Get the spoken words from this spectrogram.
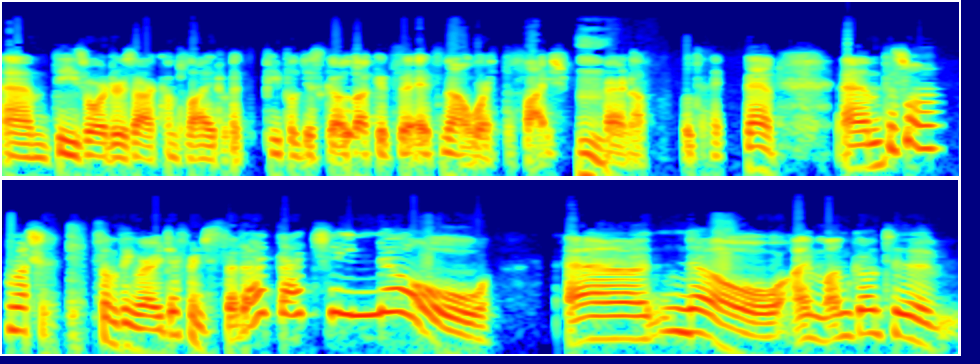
um, these orders are complied with. People just go, look, it's it's not worth the fight. Mm. Fair enough, we'll take it down. Um, this one actually something very different. She said, actually, no. Uh, no, I'm I'm going to.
